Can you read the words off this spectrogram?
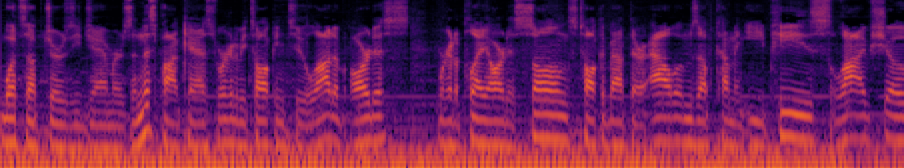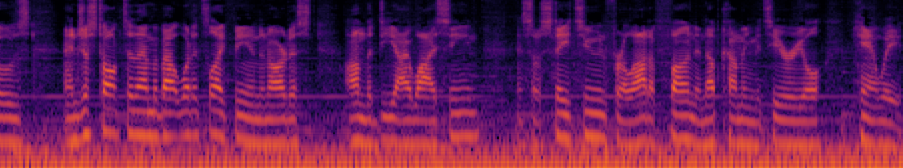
What's up, Jersey Jammers? In this podcast, we're going to be talking to a lot of artists. We're going to play artists' songs, talk about their albums, upcoming EPs, live shows, and just talk to them about what it's like being an artist on the DIY scene. And so stay tuned for a lot of fun and upcoming material. Can't wait.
